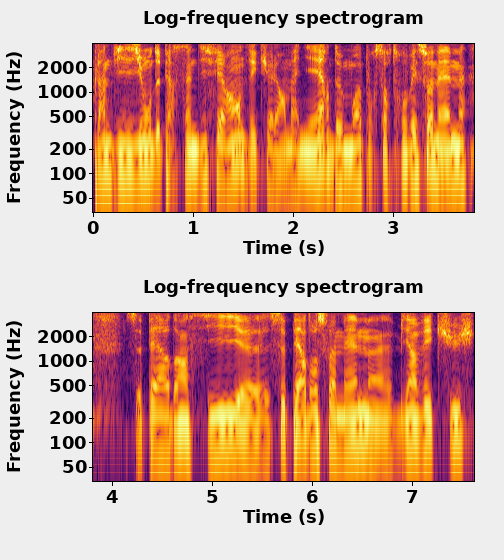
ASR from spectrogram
Plein de visions de personnes différentes, vécues à leur manière, deux mois pour se retrouver soi-même, se perdre ainsi, euh, se perdre soi-même, euh, bien vécu,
